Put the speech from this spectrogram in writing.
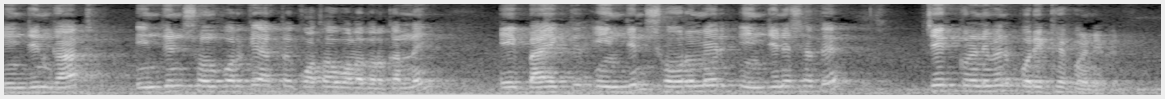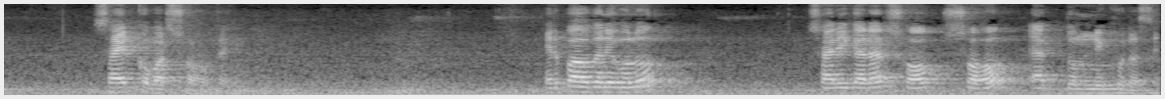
ইঞ্জিন গার্ড ইঞ্জিন সম্পর্কে একটা কথাও বলা দরকার নেই। এই বাইকটির ইঞ্জিন শোরুমের ইঞ্জিনের সাথে চেক করে নেবেন, পরীক্ষা করে নেবেন। সাইড কভার সহ দেখেন। এর পাওদানিগুলো শাড়ি কাটার সব সহ একদম নিখুঁত আছে।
